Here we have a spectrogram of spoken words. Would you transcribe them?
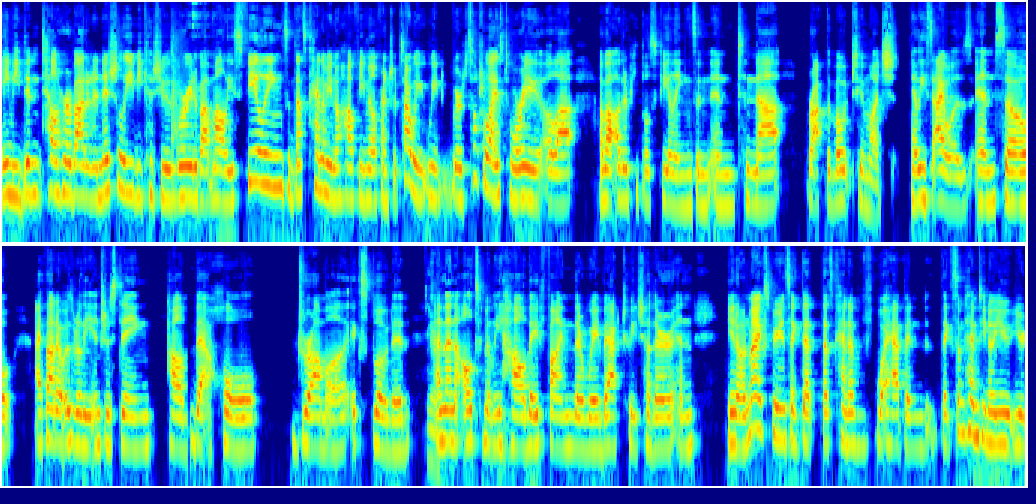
amy didn't tell her about it initially because she was worried about molly's feelings. And that's kind of you know how female friendships are. We, we we're socialized to worry a lot about other people's feelings and and to not rock the boat too much. At least i was. And so I thought it was really interesting how that whole drama exploded. Yeah. and then ultimately how they find their way back to each other. And you know in my experience like that that's kind of what happened. Like sometimes you know you your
